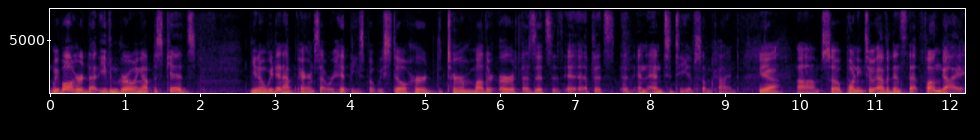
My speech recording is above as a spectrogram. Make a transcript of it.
We've all heard that, even growing up as kids. You know, we didn't have parents that were hippies, but we still heard the term Mother Earth as it's if it's an entity of some kind. Yeah. Um, so, pointing to evidence that fungi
